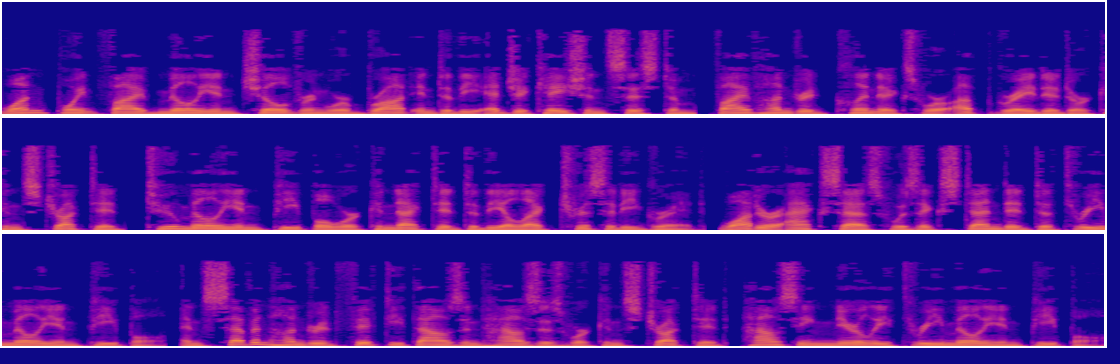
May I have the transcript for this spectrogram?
1.5 million children were brought into the education system, 500 clinics were upgraded or constructed, 2 million people were connected to the electricity grid, water access was extended to 3 million people, and 750,000 houses were constructed, housing nearly 3 million people.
